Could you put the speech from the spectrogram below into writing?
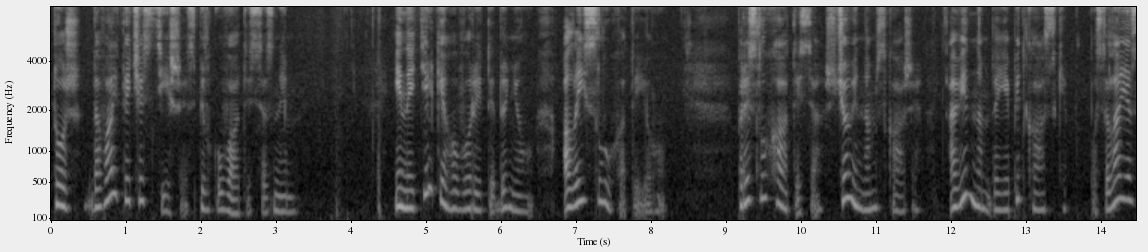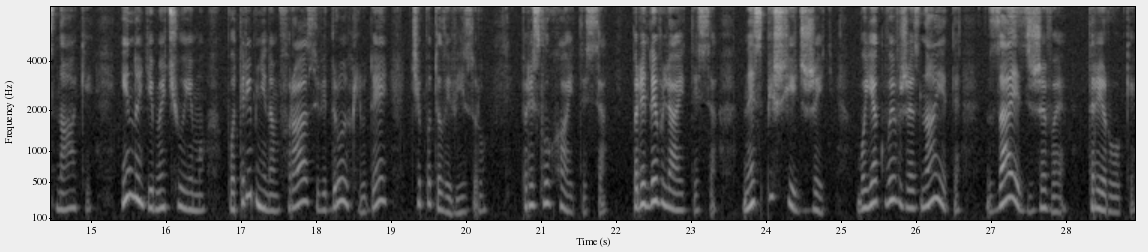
Тож давайте частіше спілкуватися з ним. І не тільки говорити до нього, але й слухати його. Прислухатися, що він нам скаже, а він нам дає підказки, посилає знаки. Іноді ми чуємо потрібні нам фрази від других людей чи по телевізору. Прислухайтеся, придивляйтеся, не спішіть жити, бо, як ви вже знаєте, заєць живе три роки,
